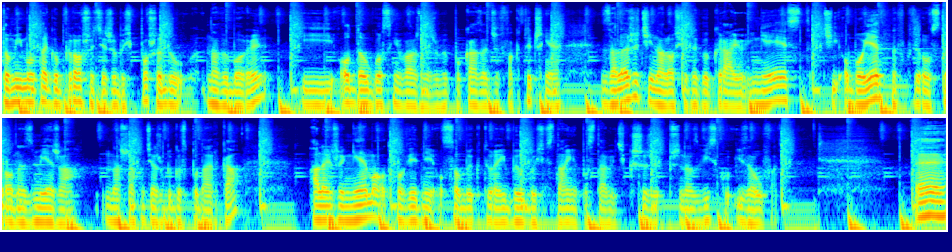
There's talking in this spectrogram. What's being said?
to mimo tego proszę Cię, żebyś poszedł na wybory i oddał głos nieważny, żeby pokazać, że faktycznie zależy Ci na losie tego kraju i nie jest Ci obojętne, w którą stronę zmierza nasza chociażby gospodarka, ale że nie ma odpowiedniej osoby, której byłbyś w stanie postawić krzyżyk przy nazwisku i zaufać. E,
